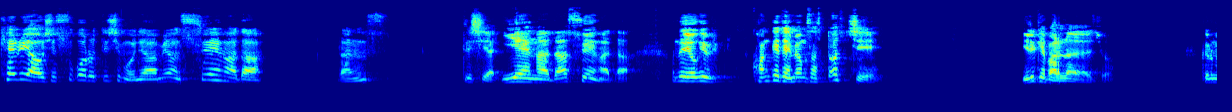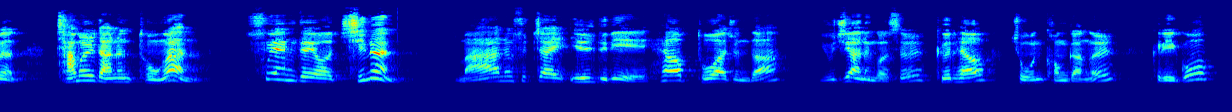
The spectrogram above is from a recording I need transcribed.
carry out이 수거로 뜻이 뭐냐면 수행하다 라는 뜻이야. 이행하다, 수행하다. 근데 여기 관계 대명사 떴지? 이렇게 발라야죠. 그러면 잠을 자는 동안 수행되어지는 많은 숫자의 일들이 help 도와준다, 유지하는 것을 good health, 좋은 건강을 그리고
